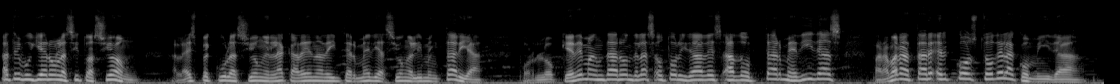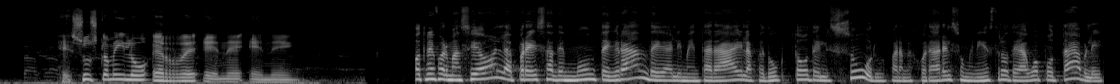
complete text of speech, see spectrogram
Atribuyeron la situación a la especulación en la cadena de intermediación alimentaria, por lo que demandaron de las autoridades adoptar medidas para abaratar el costo de la comida. Jesús Camilo, RNN. Otra información, la presa de Monte Grande alimentará el acueducto del sur para mejorar el suministro de agua potable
